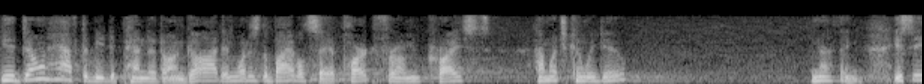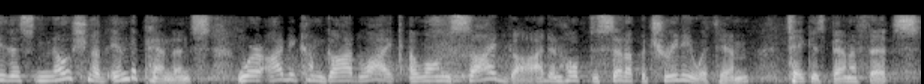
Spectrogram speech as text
You don't have to be dependent on God. And what does the Bible say? Apart from Christ, how much can we do? Nothing. You see, this notion of independence, where I become God-like alongside God and hope to set up a treaty with Him, take His benefits,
